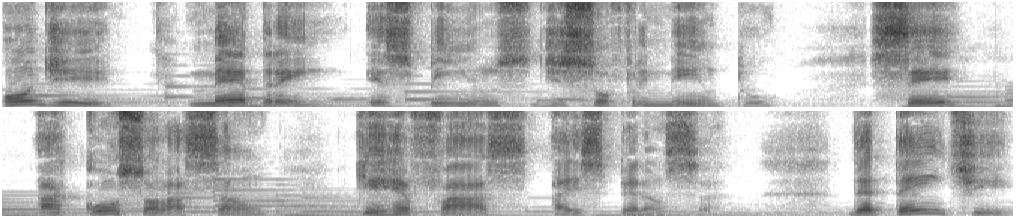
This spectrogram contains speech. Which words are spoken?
Onde medrem espinhos de sofrimento, C. A consolação que refaz a esperança. Detente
